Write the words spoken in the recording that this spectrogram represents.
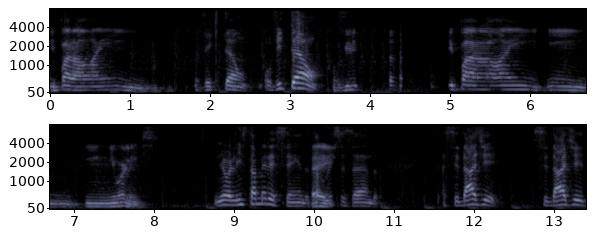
E parar lá em Victão, o Vitão. O Victor e parar lá em, em, em New Orleans. New Orleans está merecendo, está é precisando. A cidade, cidade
